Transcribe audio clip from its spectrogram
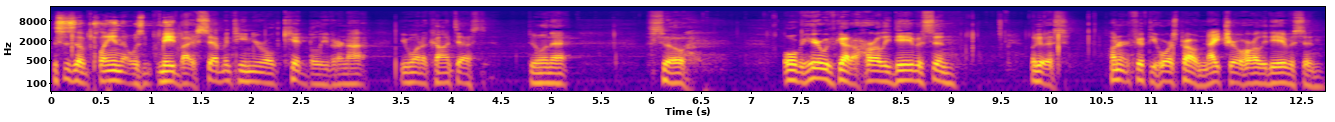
This is a plane that was made by a 17 year old kid, believe it or not. You won a contest doing that. So over here, we've got a Harley Davidson. Look at this 150 horsepower Nitro Harley Davidson.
